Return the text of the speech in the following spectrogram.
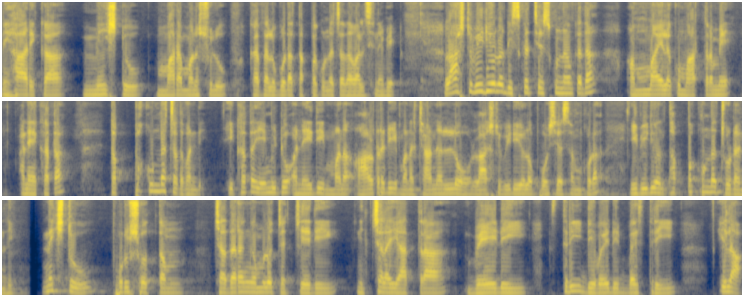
నిహారిక మీస్టు మర మనుషులు కథలు కూడా తప్పకుండా చదవాల్సినవే. లాస్ట్ వీడియోలో డిస్కస్ చేసుకున్నాం కదా అమ్మాయిలకు మాత్రమే అనే కథ. తప్పకుండా చదవండి. ఈ కథ ఏమిటో అనేది మన ఆల్రెడీ మన ఛానల్లో లాస్ట్ వీడియోలో పోస్ట్ చేసాం కూడా. ఈ వీడియోని తప్పకుండా చూడండి. నెక్స్ట్ పురుషోత్తం చదరంగంలో చచ్చేది నిచ్చల యాత్ర వేడి స్త్రీ డివైడెడ్ బై స్త్రీ ఇలా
